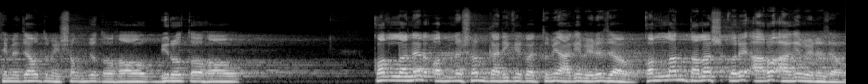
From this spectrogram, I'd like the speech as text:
থেমে যাও, তুমি সংযত হও, বিরত হও। কল্যাণের অন্বেষণকারীকে কয়, তুমি আগে বেড়ে যাও। কল্যাণ তালাশ করে আরও আগে বেড়ে যাও।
